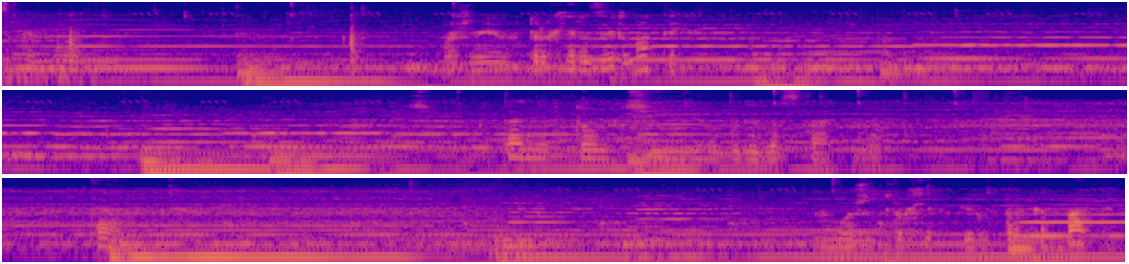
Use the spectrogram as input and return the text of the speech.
В принципі, мо- можна його трохи розвернути. Питання в тому, чи його буде достатньо. Так. Може трохи його прокопати.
